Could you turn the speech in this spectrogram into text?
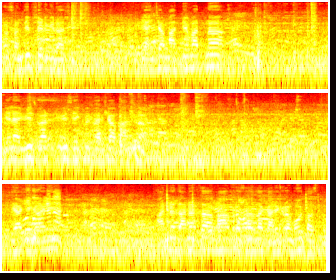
व संदीप शेठ गिराशे यांच्या माध्यमातनं गेल्या वीस वर वीस एकवीस वर्षापासनं या ठिकाणी अन्नदानाचा महाप्रसादाचा कार्यक्रम होत असतो.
